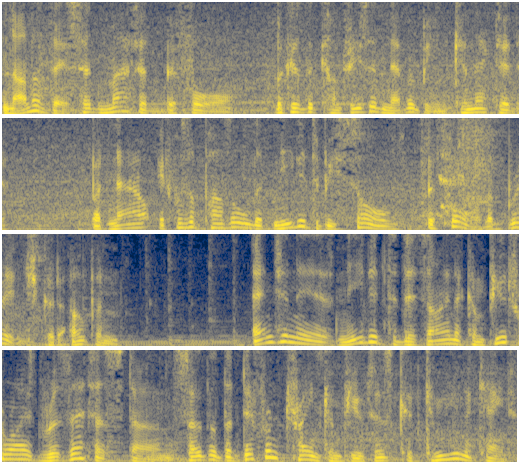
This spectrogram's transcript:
None of this had mattered before because the countries had never been connected. But now it was a puzzle that needed to be solved before the bridge could open. Engineers needed to design a computerized Rosetta Stone so that the different train computers could communicate.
